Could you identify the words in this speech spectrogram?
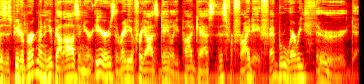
this is Peter Bergman, and you've got Oz in your ears, the Radio Free Oz Daily podcast. This for Friday, February 3rd,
